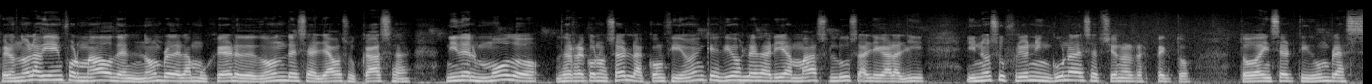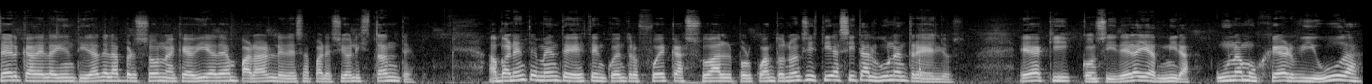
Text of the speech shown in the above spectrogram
pero no le había informado del nombre de la mujer, de dónde se hallaba su casa, ni del modo de reconocerla. Confió en que Dios le daría más luz al llegar allí y no sufrió ninguna decepción al respecto. Toda incertidumbre acerca de la identidad de la persona que había de ampararle desapareció al instante. Aparentemente este encuentro fue casual por cuanto no existía cita alguna entre ellos. He aquí, considera y admira una mujer viuda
